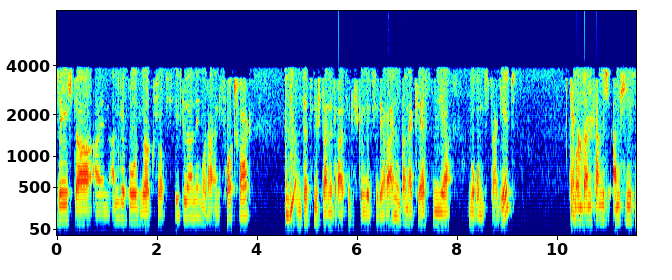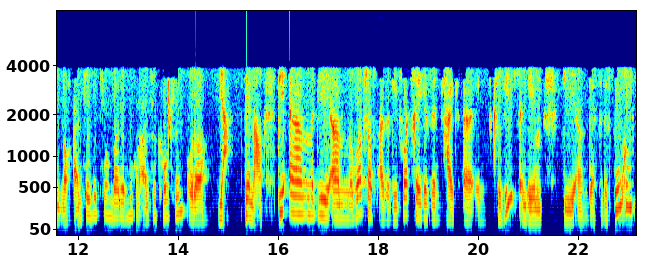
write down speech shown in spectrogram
sehe ich da ein Angebot, Workshop Speed Learning oder einen Vortrag mhm. und setze mich da eine Dreiviertelstunde zu dir rein und dann erklärst du mir, worum es da geht. Genau. Und dann kann ich anschließend noch Einzelsitzungen bei der buchen, Einzelcoaching oder? Ja, genau. Die, ähm, die ähm, Workshops, also die Vorträge sind halt äh, inklusiv, indem die äh, Gäste das buchen.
